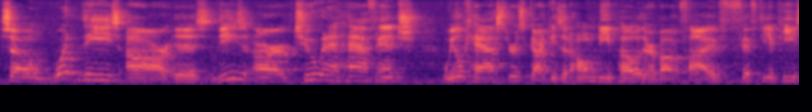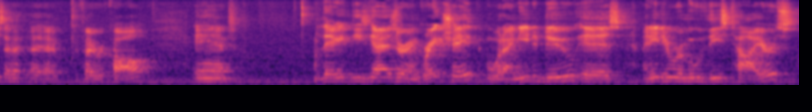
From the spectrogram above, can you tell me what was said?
So what these are is these are two and a half inch wheel casters. Got these at Home Depot. They're about 550 a piece, uh, uh, if I recall. And they, these guys are in great shape. What I need to do is I need to remove these tires.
